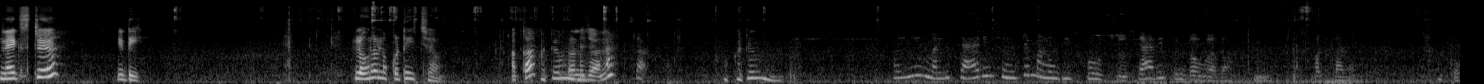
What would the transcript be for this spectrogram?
నెక్స్ట్ ఇటీ ఫ్లోరల్ ఒకటే ఇచ్చావు. అక్క. రెండు జానా ఒకటే ఉంది. అయ్యి మళ్ళీ శారీస్ ఉంటే మనం తీసుకోవచ్చు. శారీస్ ఉండవు కదా. అట్లానే ఓకే.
